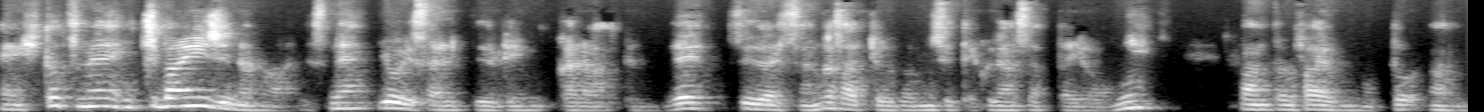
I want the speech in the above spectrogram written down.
え1つ目、一番イージーなのはですね、用意されているリンクからというので、辻崎さんが先ほど見せてくださったように、 FANTOM5のとあの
